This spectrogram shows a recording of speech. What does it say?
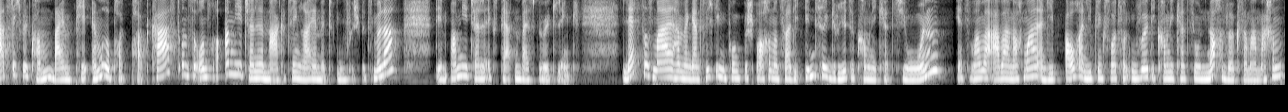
Herzlich willkommen beim PM Report Podcast und zu unserer Omnichannel Marketing Reihe mit Uwe Spitzmüller, dem Omnichannel Experten bei Spirit Link. Letztes Mal haben wir einen ganz wichtigen Punkt besprochen und zwar die integrierte Kommunikation. Jetzt wollen wir aber nochmal, auch ein Lieblingswort von Uwe, die Kommunikation noch wirksamer machen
